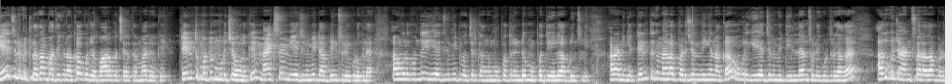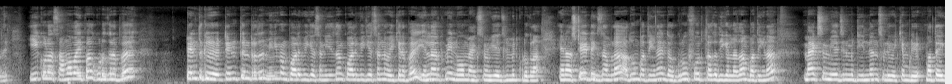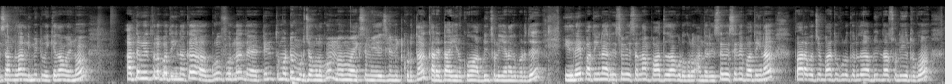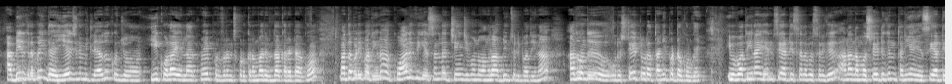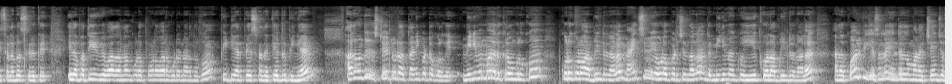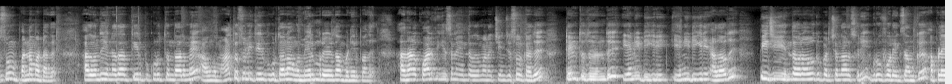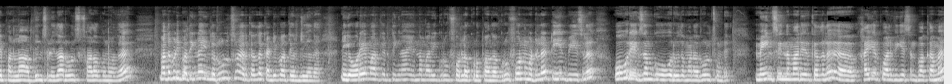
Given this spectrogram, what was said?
ஏஜ் லிமிட்டில் தான் பார்த்தீங்கன்னாக்கா கொஞ்சம் பாரபட்சம் இருக்கிற மாதிரி இருக்குது டென்த்து மட்டும் முடித்தவங்களுக்கு மேக்ஸிமம் ஏஜ் லிமிட் அப்படின்னு சொல்லி கொடுக்கல. அவங்களுக்கு வந்து ஏஜ் லிமிட் வச்சுருக்காங்க. முப்பத்தி ரெண்டு முப்பத்தி ஏழு அப்படின்னு சொல்லி. ஆனால் நீங்கள் டென்த்துக்கு மேலே படிச்சிருந்தீங்கன்னாக்கா உங்களுக்கு ஏஜ் லிமிட் இல்லைன்னு சொல்லி கொடுத்துருக்காங்க. அது கொஞ்சம் ஆன்சராக தான் படுது. ஈக்குவலாக சம வாய்ப்பாக கொடுக்குறப்ப டென்த்துக்கு டென்த்துன்றது மினிமம் குவாலிஃபிகேஷன் இதுதான் குவாலிஃபிகேஷன் வைக்கிறப்ப எல்லாருக்குமே நோ மேக்ஸிமம் ஏஜ் லிமிட் கொடுக்கலாம். ஏன்னா ஸ்டேட் எக்ஸாமில் அதுவும் பார்த்தீங்கன்னா இந்த குரூப் ஃபோர் தகுதிகளில் தான் பார்த்தீங்கன்னா மேக்ஸிமம் ஏஜ் லிமிட் இல்லைன்னு சொல்லி வைக்க முடியும். மற்ற எக்ஸாம்லாம் லிமிட் வைக்க தான் வேணும். அந்த விதத்தில் பார்த்தீங்கன்னாக்கா குரூப் ஃபோரில் இந்த டென்த்து மட்டும் முடித்தவங்களுக்கும் நம்ம மேக்ஸிமம் ஏஜ் லிமிட் கொடுத்தா கரெக்டாக இருக்கும் அப்படின்னு சொல்லி எனக்குப்படுது இதிலே பார்த்தீங்கன்னா ரிசர்வேஷன்லாம் பார்த்து தான் கொடுக்குறோம். அந்த ரிசர்வேஷனே பார்த்தீங்கன்னா பாரபட்சம் பார்த்து கொடுக்குறது அப்படின்னு தான் சொல்லிகிட்டு இருக்கோம். அப்படி இருக்கிறப்ப இந்த ஏஜ் லிமிட்லையாவது கொஞ்சம் ஈக்குவலாக எல்லாருக்குமே ப்ரிஃபரன்ஸ் கொடுக்குற மாதிரி இருந்தால் கரெக்டாக இருக்கும். மற்றபடி பார்த்தீங்கன்னா குவாலிஃபிகேஷனில் சேஞ்ச் பண்ணுவாங்களா அப்படின்னு சொல்லி பார்த்தீங்கன்னா அது வந்து ஒரு ஸ்டேட்டோட தனிப்பட்ட கொள்கை. இப்போ பார்த்தீங்கன்னா என்சிஆர்டி சிலபஸ் இருக்குது ஆனால் நம்ம ஸ்டேட்டுக்குன்னு தனியாக எஸ்சிஆர்டி சிலபஸ் இருக்குது இதை பற்றி விவாதம்லாம் கூட போன வாரம் கூட நடந்திருக்கும். பிடிஆர் பேசுனதை கேட்டிருப்பீங்க. அது வந்து ஸ்டேட்டோட தனிப்பட்ட கொள்கை. மினிமமாக இருக்கிறவங்களுக்கும் கொடுக்கணும் அப்படின்றனால மேக்ஸிமம் எவ்வளோ படிச்சிருந்தாலும் அந்த மினிமம்க்கு ஈக்குவல் அப்படின்றனால அந்த குவாலிஃபிகேஷனில் எந்த விதமான சேஞ்சஸும் பண்ண மாட்டாங்க. அது வந்து என்னதான் தீர்ப்பு கொடுத்துருந்தாலுமே அவங்க மாற்ற சொல்லி தீர்ப்பு கொடுத்தாலும் அவங்க மேல்முறையில் தான் பண்ணியிருப்பாங்க. அதனால் குவாலிஃபிகேஷனில் எந்த விதமான சேஞ்சஸும் இருக்காது. டென்த்து வந்து எனி டிகிரி எனி டிகிரி அதாவது பிஜி எந்த அளவுக்கு படிச்சிருந்தாலும் சரி குரூப் ஃபோர் எக்ஸாமுக்கு அப்ளை பண்ணலாம் அப்படின்னு சொல்லி தான் ரூல்ஸ் ஃபாலோ பண்ணுவாங்க. மற்றபடி பார்த்தீங்கன்னா இந்த ரூல்ஸ்லாம் இருக்கிறத கண்டிப்பாக தெரிஞ்சுக்கோங்க. நீங்கள் ஒரே மார்க் எடுத்திங்கன்னா எந்த மாதிரி குரூப் ஃபோரில் கொடுப்பாங்க? குரூப் ஃபோர்னு மட்டும் இல்லை டிஎன்பிஎஸில் ஒவ்வொரு எக்ஸாமுக்கு ஒவ்வொரு விதமான ரூல்ஸ் உண்டு. மெயின்ஸ் இந்த மாதிரி இருக்கிறதுல ஹையர் குவாலிஃபிகேஷன் பார்க்காம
